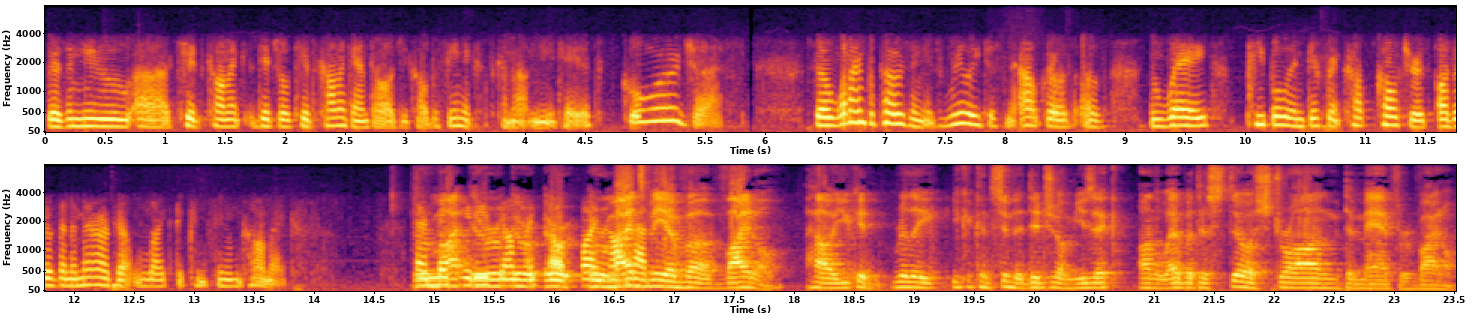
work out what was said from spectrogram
There's a new uh, kids comic, digital kids comic anthology called The Phoenix that's come out in the UK. It's gorgeous. So what I'm proposing is really just an outgrowth of the way people in different cu- cultures other than America like to consume comics. It, And remi- it it, it- myself it- by it not reminds me of uh, vinyl. How you could really you could consume the digital music on the web, but there's still a strong demand for vinyl.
